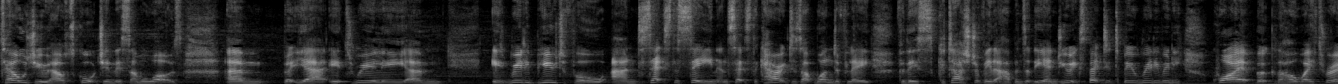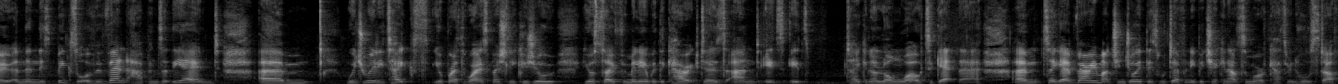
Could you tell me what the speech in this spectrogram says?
tells you how scorching this summer was. Um, but yeah, it's really. Um, it's really beautiful and sets the scene and sets the characters up wonderfully for this catastrophe that happens at the end. You expect it to be a really, really quiet book the whole way through, and then this big sort of event happens at the end, um, which really takes your breath away, especially because you're you're so familiar with the characters and it's it's taken a long while to get there. Um, so yeah, very much enjoyed this. We'll definitely be checking out some more of Catherine Hall stuff.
